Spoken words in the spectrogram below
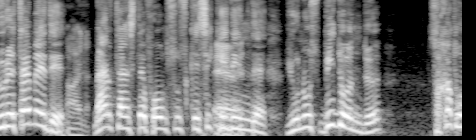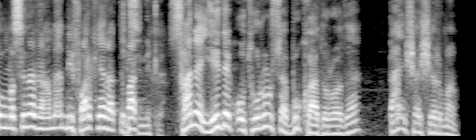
Üretemedi. Aynen. Mertens de formsuz kesik Evet. yediğinde Yunus bir döndü. Sakat olmasına rağmen bir fark yarattı. Kesinlikle. Bak Sane yedek oturursa bu kadroda ben şaşırmam.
